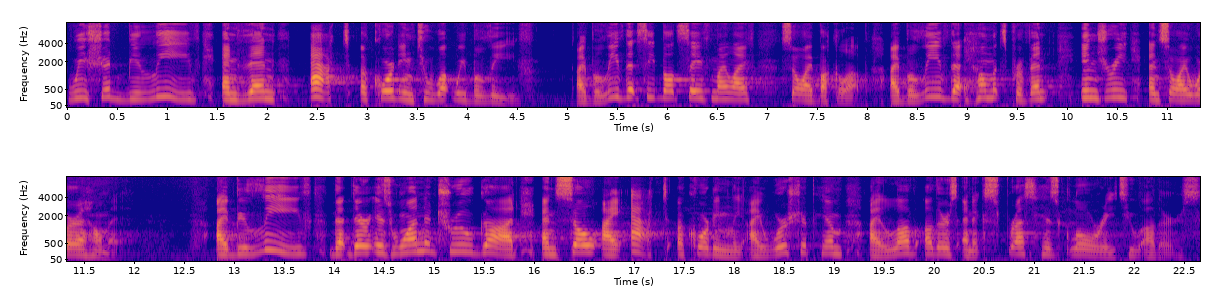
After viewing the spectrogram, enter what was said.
We should believe and then act according to what we believe. I believe that seatbelts saved my life, so I buckle up. I believe that helmets prevent injury, and so I wear a helmet. I believe that there is one true God, and so I act accordingly. I worship Him, I love others, and express His glory to others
